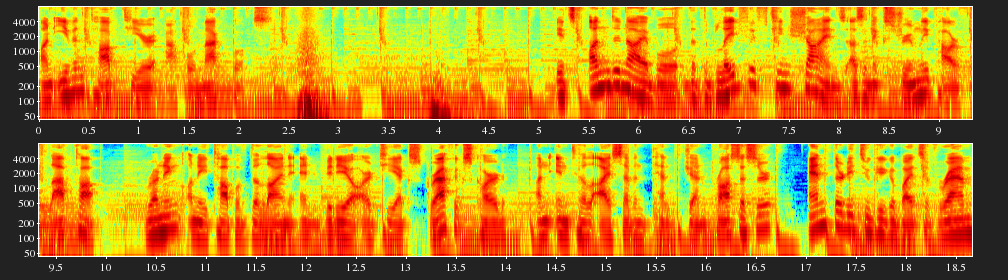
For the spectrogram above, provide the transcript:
on even top tier Apple MacBooks. It's undeniable that the Blade 15 shines as an extremely powerful laptop. Running on a top-of-the-line NVIDIA RTX graphics card, an Intel i7 10th gen processor, and 32GB of RAM,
